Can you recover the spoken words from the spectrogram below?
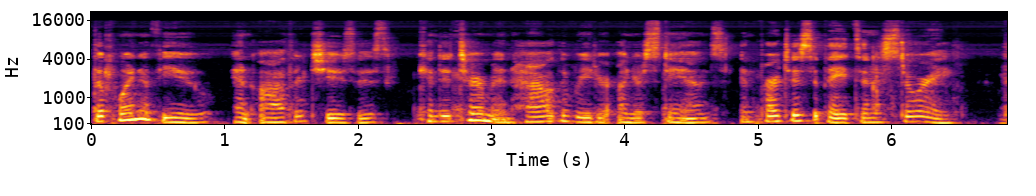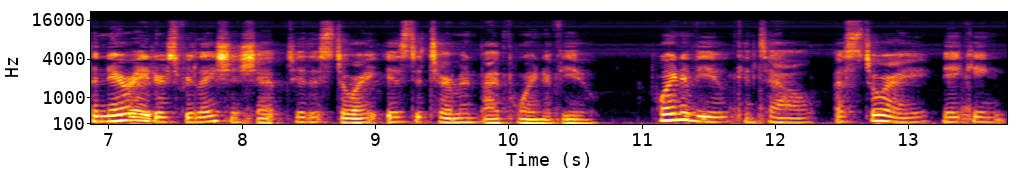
The point of view an author chooses can determine how the reader understands and participates in a story. The narrator's relationship to the story is determined by point of view. Point of view can tell a story, making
